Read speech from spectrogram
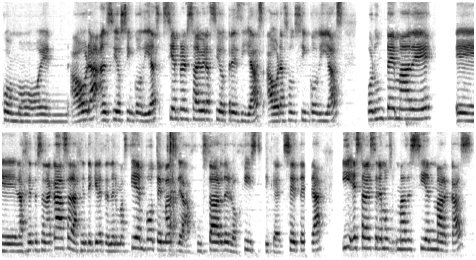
como en ahora han sido cinco días. Siempre el Cyber ha sido tres días, ahora son cinco días, por un tema de eh, la gente está en la casa, la gente quiere tener más tiempo, temas de ajustar de logística, etcétera. Y esta vez tenemos más de 100 marcas,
